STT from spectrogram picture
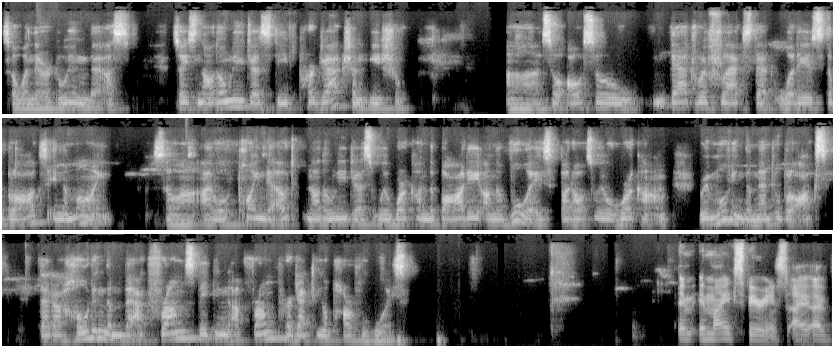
so when they're doing this, so it's not only just the projection issue, uh, so also that reflects that what is the blocks in the mind. So uh, I will point out not only just we work on the body, on the voice, but also we will work on removing the mental blocks that are holding them back from speaking up, from projecting a powerful voice. In, in my experience, I, have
